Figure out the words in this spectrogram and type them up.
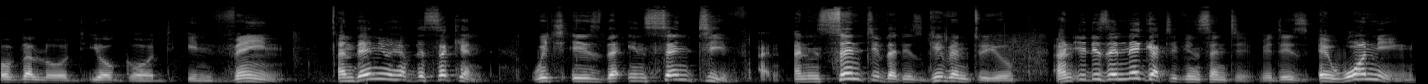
of the Lord your God in vain. And then you have the second, which is the incentive, an incentive that is given to you. And it is a negative incentive, it is a warning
